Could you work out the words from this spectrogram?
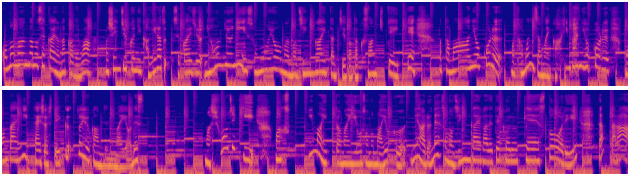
この漫画の世界の中では、新宿に限らず世界中、日本中にそのような人外たちがたくさん来ていて、たまに起こる、まあたまにじゃないか、頻繁に起こる問題に対処していくという感じの内容です。まあ正直、まあ今言った内容、そのまあよくね、あるね、その人外が出てくる系ストーリーだったら、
